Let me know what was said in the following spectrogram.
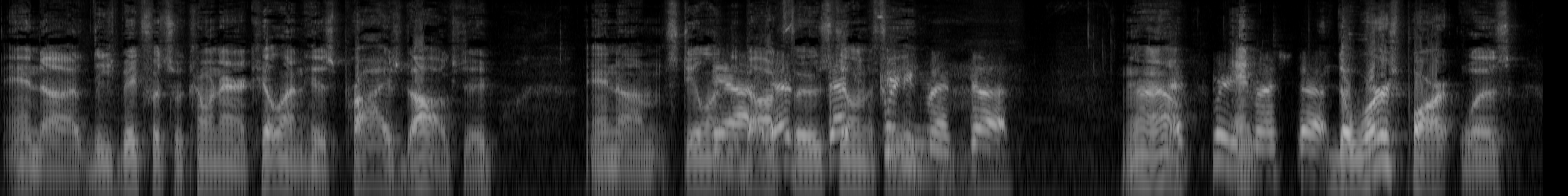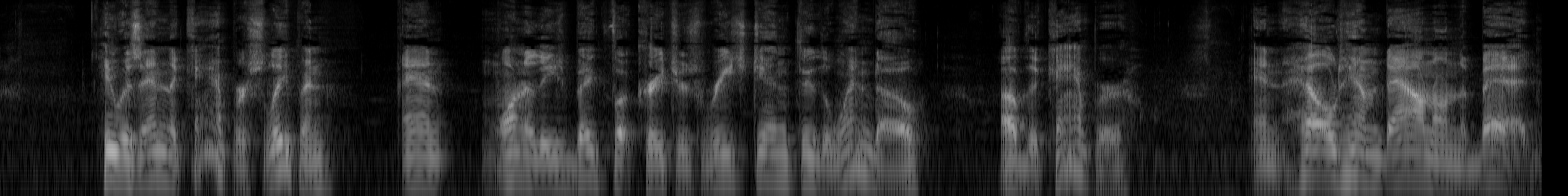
And uh, these Bigfoots were coming there and killing his prize dogs, dude, and um, stealing Yeah, the dog that's, food, stealing the that's pretty feed. messed up. You know, That's pretty and messed up. the worst part was he was in the camper sleeping, and one of these Bigfoot creatures reached in through the window of the camper and held him down on the bed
